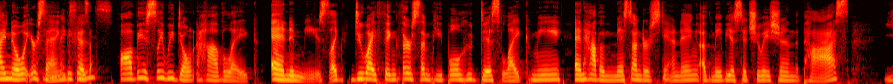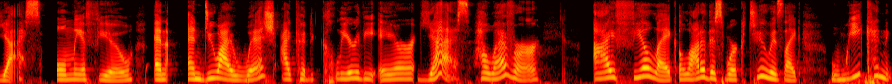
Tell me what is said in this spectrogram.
I know what you're saying because sense? obviously we don't have like enemies. Like, do I think there's some people who dislike me and have a misunderstanding of maybe a situation in the past? Yes, only a few. And and do I wish I could clear the air? Yes. However, I feel like a lot of this work too is like we can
